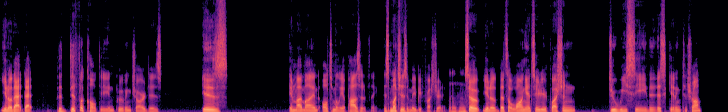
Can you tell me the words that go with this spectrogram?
you know, that, that, the difficulty in proving charges is in my mind, ultimately a positive thing, as much as it may be frustrating. Mm-hmm. So, you know, that's a long answer to your question. Do we see this getting to Trump?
